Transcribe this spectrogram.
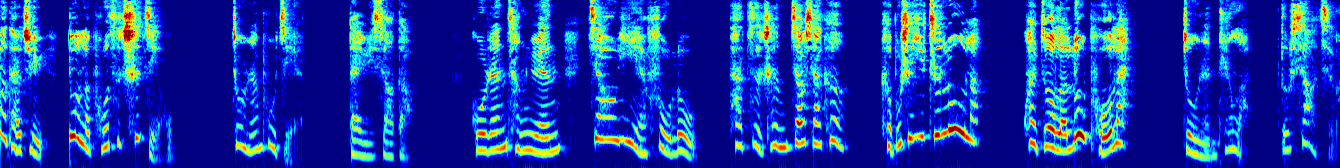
了他去，炖了婆子吃酒。”众人不解。黛玉笑道：“古人曾云蕉叶附鹿，他自称蕉下客，可不是一只鹿了？快做了鹿仆来。”众人听了，都笑起来。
